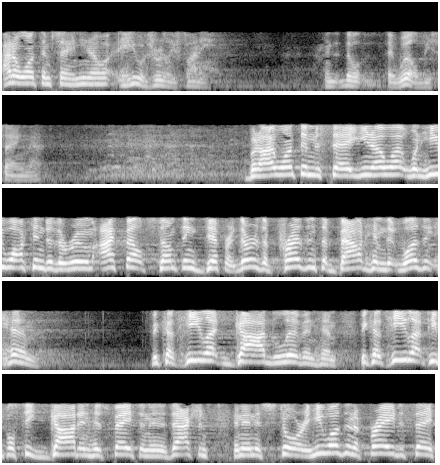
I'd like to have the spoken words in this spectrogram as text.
I don't want them saying, you know what, he was really funny. And they will be saying that. But I want them to say, you know what, when he walked into the room, I felt something different. There was a presence about him that wasn't him. Because he let God live in him. Because he let people see God in his face and in his actions and in his story. He wasn't afraid to say,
